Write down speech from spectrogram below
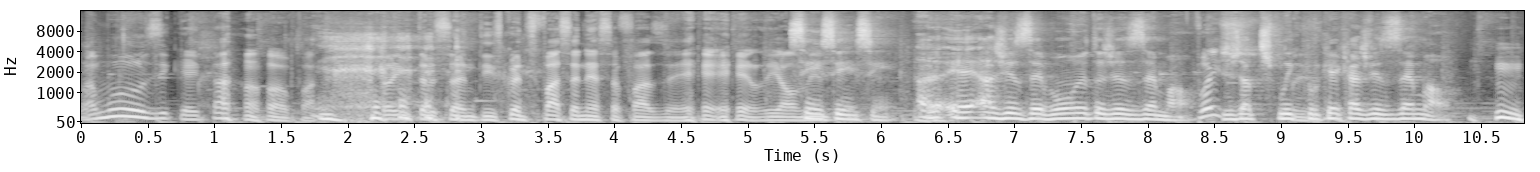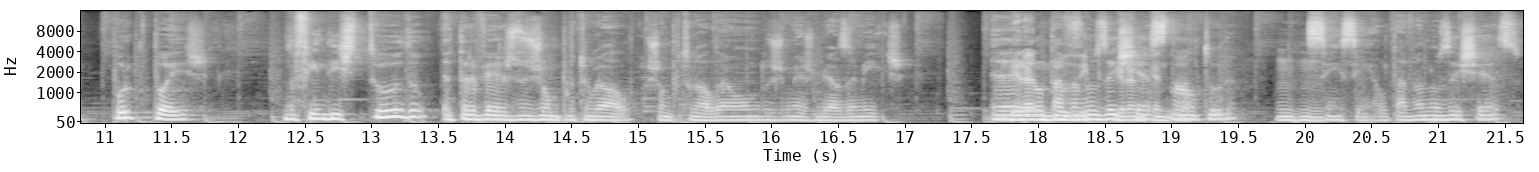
a música e tal. Opa, tão interessante isso, quando se passa nessa fase, é, é realmente. Sim, sim, sim. Ah, é- às vezes é bom e outras vezes é mau. Pois. Eu já te explico Pois. porque é que às vezes é mau. Porque depois, no fim disto tudo, através do João Portugal, o João Portugal é um dos meus melhores amigos, Grande ele estava nos grande excesso na altura. Sim, sim, ele estava nos excesso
